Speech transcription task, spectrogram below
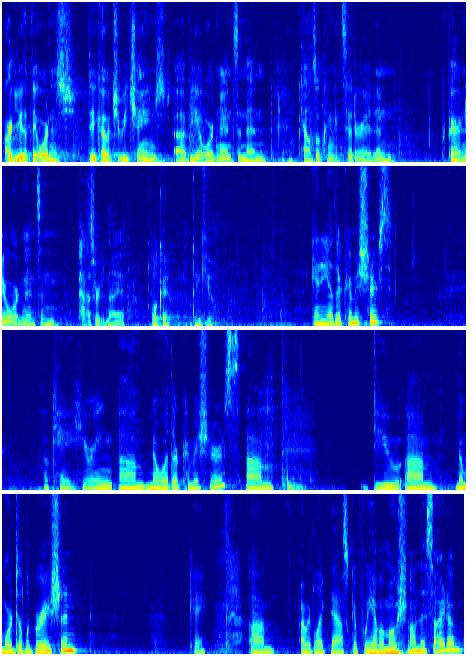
argue that the ordinance, the code should be changed uh, via ordinance, and then council can consider it and prepare a new ordinance and pass or deny it. Okay, thank you. Any other commissioners? Okay, hearing um, no other commissioners. um, Do you, um, no more deliberation? Okay. Um, I would like to ask if we have a motion on this item.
